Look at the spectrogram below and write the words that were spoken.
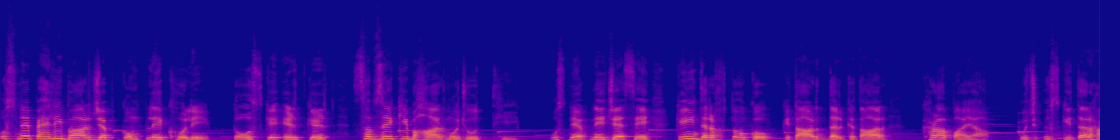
उसने पहली बार जब कोम्पले खोली तो उसके इर्द गिर्द सब्जे की बहार मौजूद थी। उसने अपने जैसे कई दरख्तों को कितार दर कतार खड़ा पाया। कुछ उसकी तरह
